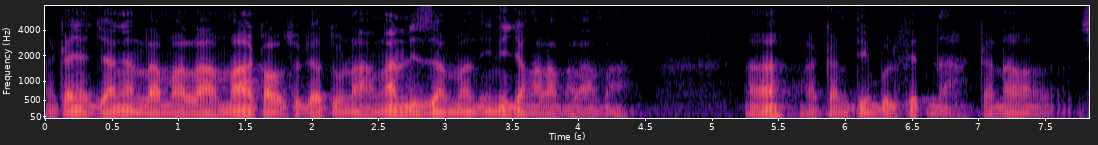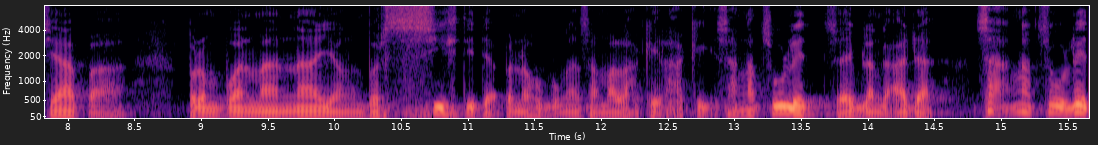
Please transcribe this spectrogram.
Makanya jangan lama-lama kalau sudah tunangan di zaman ini jangan lama-lama Ah, akan timbul fitnah. Karena siapa? Perempuan mana yang bersih tidak pernah hubungan sama laki-laki? Sangat sulit. Saya bilang nggak ada. Sangat sulit.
